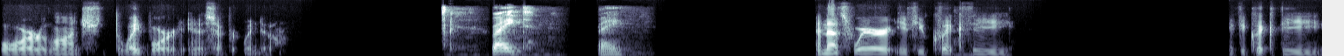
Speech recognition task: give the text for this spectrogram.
or launch the whiteboard in a separate window. Right right And that's where if you click the if you click the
